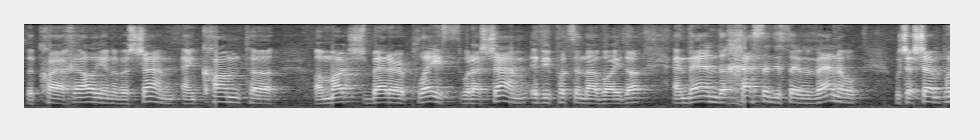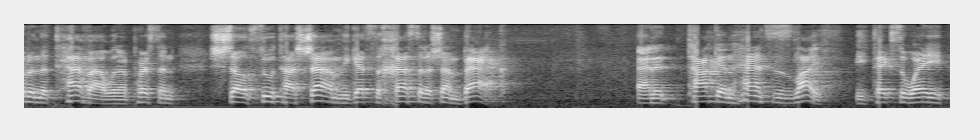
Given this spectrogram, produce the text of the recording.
the koyach elyon of Hashem and come to a much better place with Hashem if he puts in the avodah. And then the chesed yisevenu, which Hashem put in the teva, when a person shel sut Hashem, he gets the chesed Hashem back, and it taka enhances his life. He takes away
